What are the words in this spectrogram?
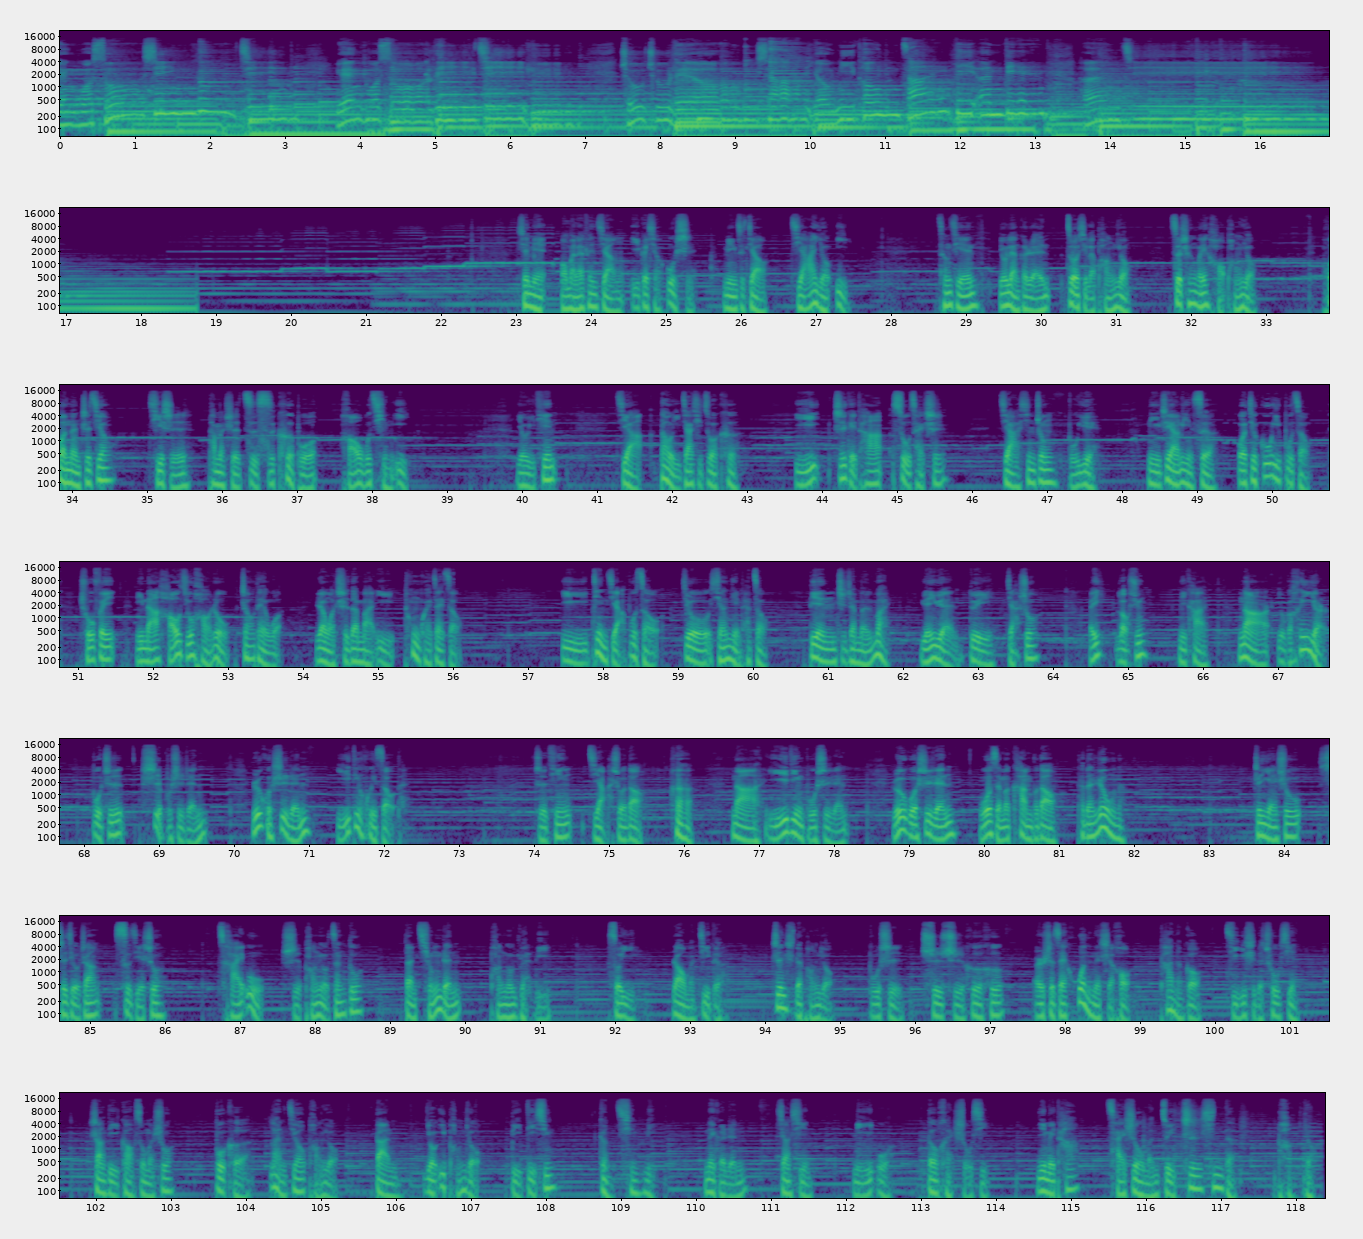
愿我所行路径，愿我所历际遇，处处留下有你同在的恩典痕迹。下面我们来分享一个小故事，名字叫《假友谊》。从前有两个人做起了朋友，自称为好朋友，患难之交。其实他们是自私刻薄，毫无情义。有一天，甲到乙家去做客，乙只给他素菜吃，甲心中不悦：你这样吝啬，我就故意不走，除非你拿好酒好肉招待我，让我吃得满意痛快再走。乙见甲不走，就想撵他走，便指着门外，远远对甲说：“哎，老兄，你看那儿有个黑影儿，不知是不是人？如果是人，一定会走的。”只听甲说道：“呵呵，那一定不是人。如果是人，我怎么看不到他的肉呢？”真言书十九章四节说。财物使朋友增多，但穷人朋友远离。所以，让我们记得，真实的朋友不是吃吃喝喝，而是在患难的时候，他能够及时的出现。上帝告诉我们说：“不可滥交朋友，但有一朋友比弟兄更亲密。那个人，相信你我都很熟悉，因为他。”才是我们最知心的朋友。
